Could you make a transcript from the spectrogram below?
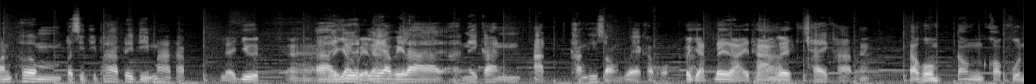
มันเพิ่มประสิทธิภาพได้ดีมากครับและยืดอ่าอ่าระยะยืดเวลาระยะเวลาอ่าในการอัด ครั้งที่สองด้วยครับผมประหยัดได้หลายทางเลย ใช่ครับ ครับผมต้องขอบคุณ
